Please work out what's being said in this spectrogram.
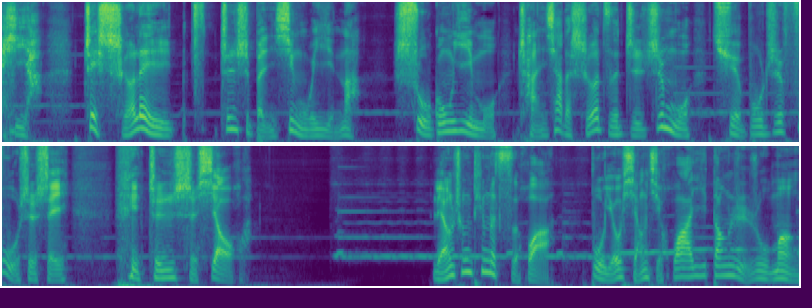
哎呀，这蛇类 真是本性为淫呐！数公一母产下的蛇子只知母，却不知父是谁。”嘿，真是笑话！梁生听了此话，不由想起花衣当日入梦，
